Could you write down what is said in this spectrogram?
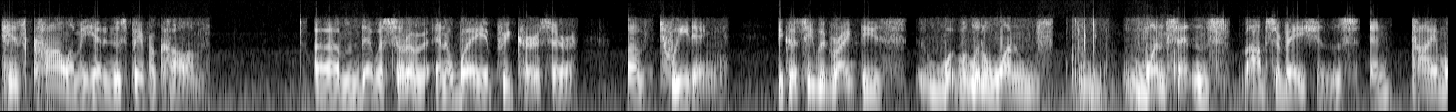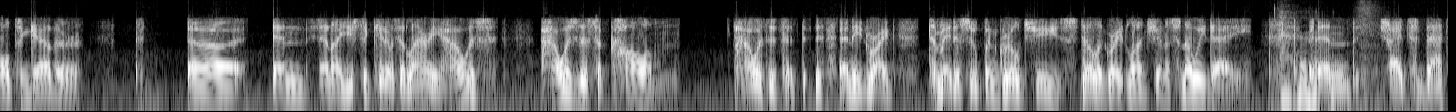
his column he had a newspaper column um, that was sort of in a way a precursor of tweeting because he would write these little one one sentence observations and tie them all together uh, and and I used to kid him. I said, Larry, how is how is this a column? How is it? And he'd write tomato soup and grilled cheese, still a great lunch on a snowy day. and I'd, that's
